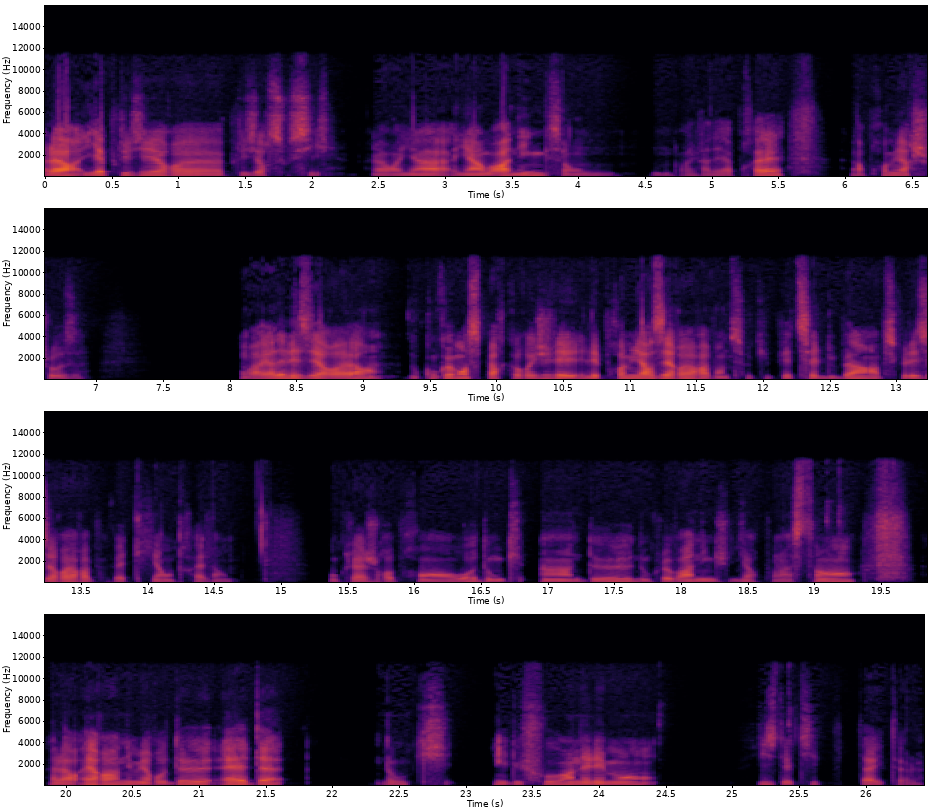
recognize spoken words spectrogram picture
Alors, il y a plusieurs, euh, plusieurs soucis. Alors, il y, a, il y a un warning, ça on, va regarder après. Alors, première chose, on va regarder les erreurs. Donc on commence par corriger les, premières erreurs avant de s'occuper de celles du bas, hein, parce que les erreurs peuvent être liées entre elles. Hein. Donc là, je reprends en haut, donc 1, 2, donc le warning junior pour l'instant. Alors, erreur numéro 2, aide, donc il lui faut un élément fils de type title.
